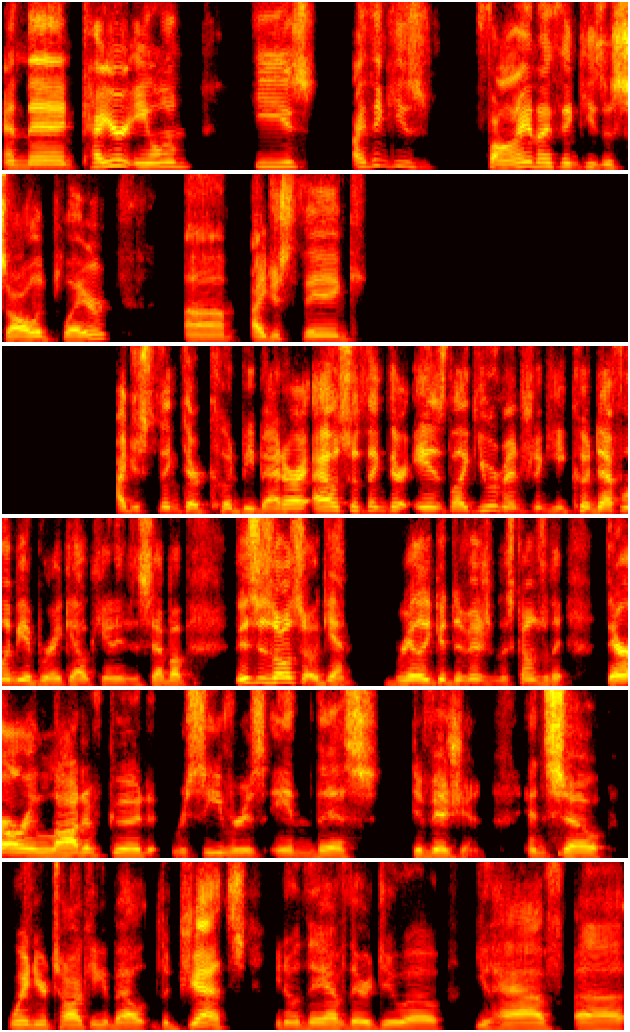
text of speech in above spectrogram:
And then Kaiir Elam, he's I think he's fine. I think he's a solid player. Um, I just think I just think there could be better. I, also think there is, like you were mentioning, he could definitely be a breakout candidate to step up. This is also, again, really good division. This comes with it. There are a lot of good receivers in this division. And so when you're talking about the Jets, you know, they have their duo. You have uh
